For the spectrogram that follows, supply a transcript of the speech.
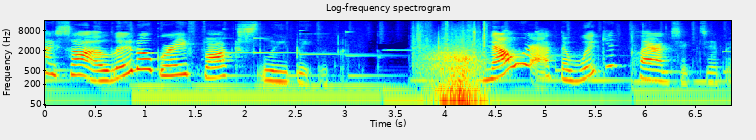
I saw a little gray fox sleeping. Now we're at the Wicked Plants exhibit.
